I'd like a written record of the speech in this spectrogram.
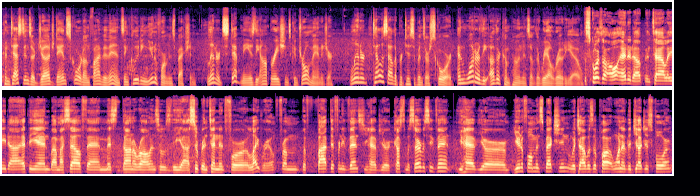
Contestants are judged and scored on five events, including uniform inspection. Leonard Stepney is the operations control manager. Leonard, tell us how the participants are scored and what are the other components of the rail rodeo? The scores are all added up and tallied uh, at the end by myself and Miss Donna Rollins, who's the uh, superintendent for light rail. From the five different events, you have your customer service event, you have your uniform inspection, which I was a part one of the judges for.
